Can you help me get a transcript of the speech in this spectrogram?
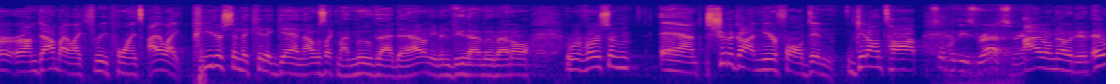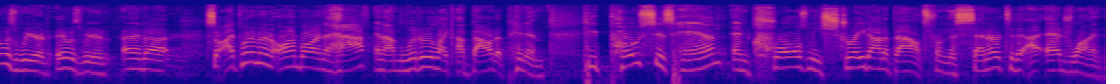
or, or I'm down by like three points. I like Peterson the kid again. That was like my move that day. I don't even do that move at all. Reverse him and should have gotten near fall. Didn't get on top. What's up with these refs, man? I don't know, dude. It was weird. It was weird. And uh, so I put him in an armbar and a half, and I'm literally like about to pin him. He posts his hand and crawls me straight out of bounds from the center to the uh, edge line.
